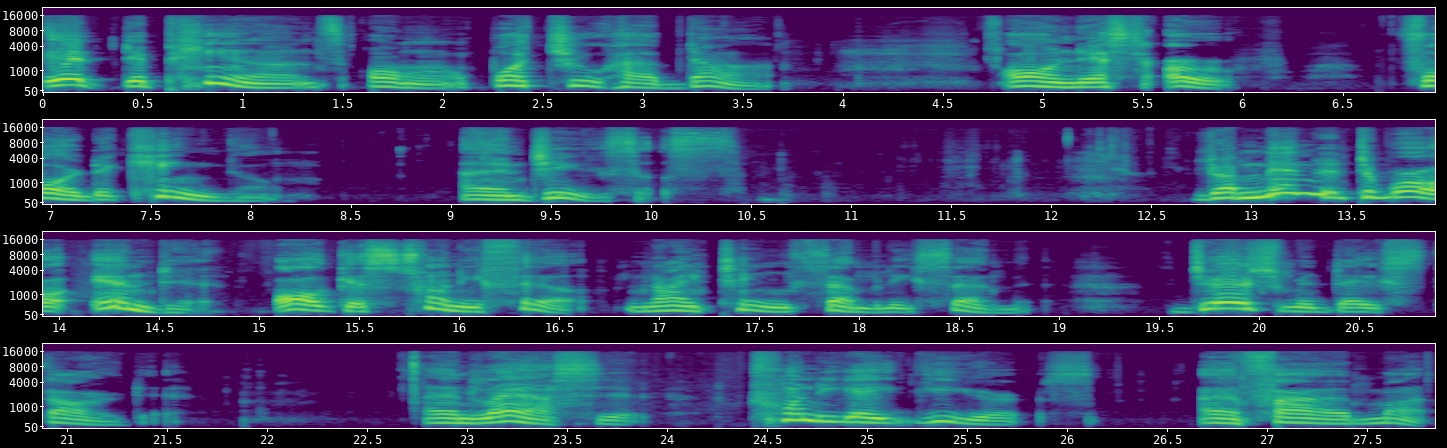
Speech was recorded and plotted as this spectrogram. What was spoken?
it depends on what you have done on this earth for the kingdom and Jesus. The minute the world ended, August 25th, 1977, Judgment Day started and lasted 28 years and five months.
